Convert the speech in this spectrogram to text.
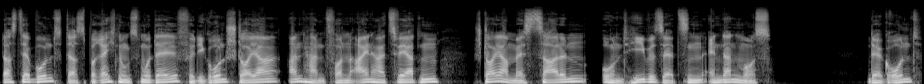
dass der Bund das Berechnungsmodell für die Grundsteuer anhand von Einheitswerten Steuermesszahlen und Hebesätzen ändern muss. Der Grund?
